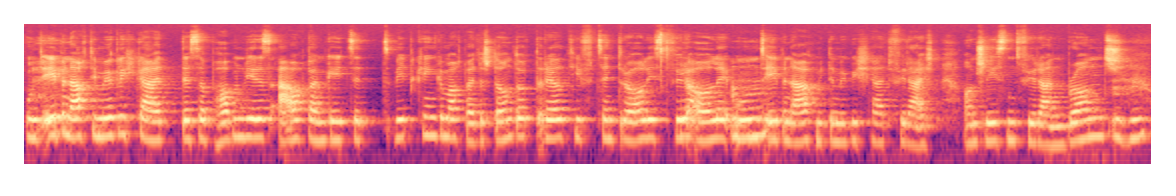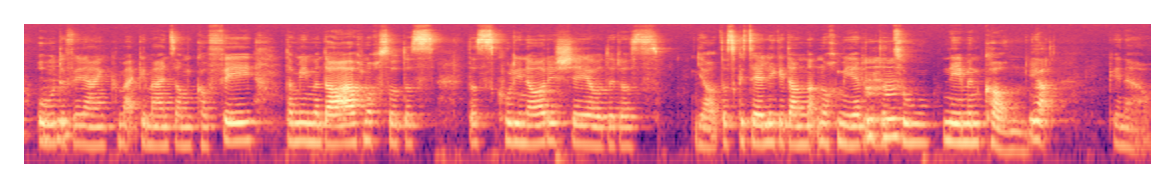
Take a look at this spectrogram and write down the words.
Und eben auch die Möglichkeit, deshalb haben wir es auch beim GZ Wipking gemacht, weil der Standort relativ zentral ist für Ja. alle und eben auch mit der Möglichkeit vielleicht anschließend für einen Brunch oder für einen geme- gemeinsamen Kaffee, damit man da auch noch so das, das Kulinarische oder das, ja, das Gesellige dann noch mehr dazu nehmen kann. Ja, Genau.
